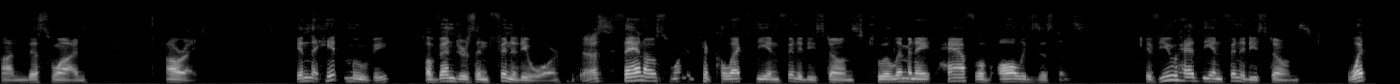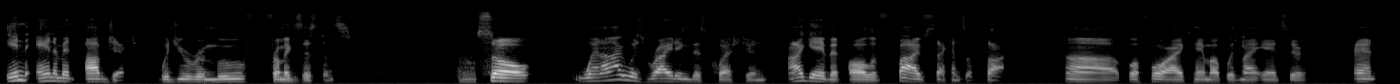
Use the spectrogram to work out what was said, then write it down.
on this one. All right. In the hit movie Avengers: Infinity War, yes. Thanos wanted to collect the Infinity Stones to eliminate half of all existence. If you had the Infinity Stones, what inanimate object would you remove from existence? So, when I was writing this question, I gave it all of five seconds of thought uh, before I came up with my answer. And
